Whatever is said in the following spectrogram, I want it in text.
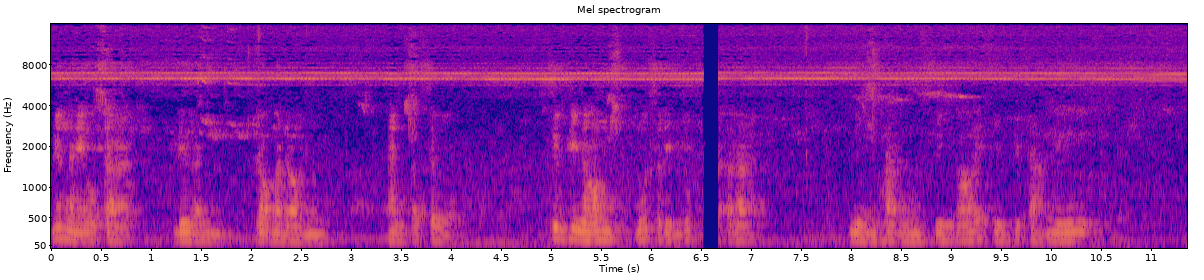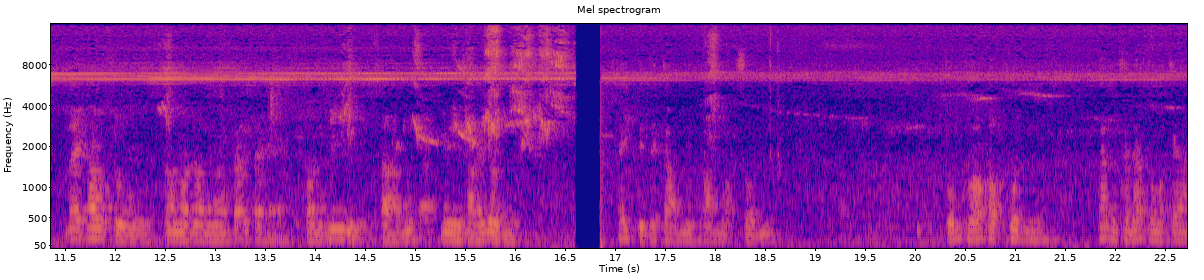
เนื่องในโอกาสเดือนรอมฎอนอันประเสริฐซึ่งพี่น้องมุสลิมทุกศาสนา1,443 นี้ ได้เข้าสู่รอมฎอนมาตั้งแต่ตอนที่ 3 เมษายน ให้กิจกรรมมีความเหมาะสม ผมขอขอบคุณท่านคณะกรรมการ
